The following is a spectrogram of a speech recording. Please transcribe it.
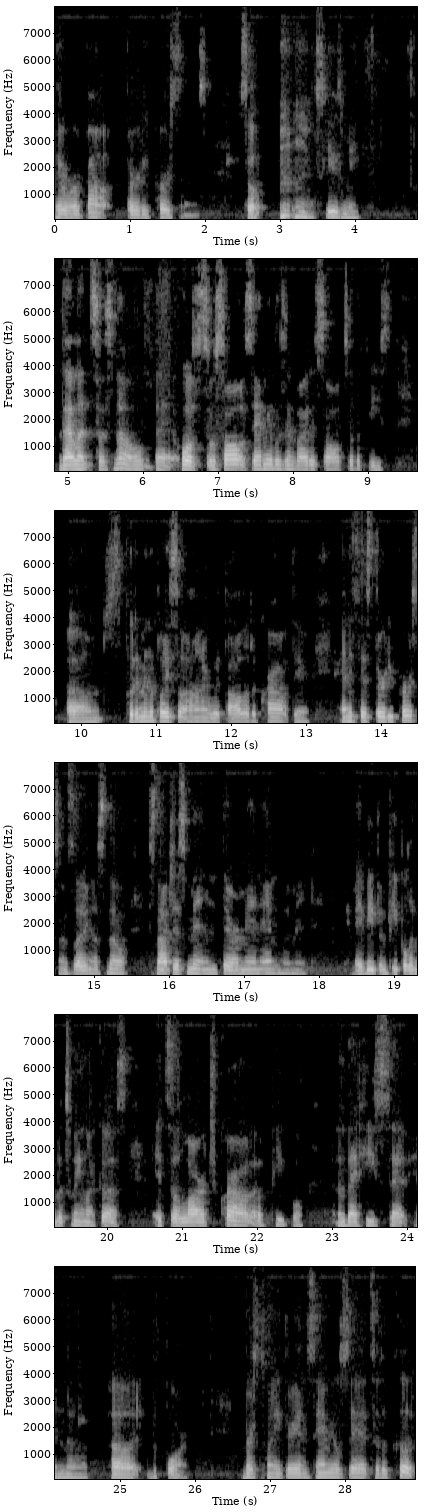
There were about 30 persons. So, excuse me, that lets us know that, well, so Saul, Samuel was invited Saul to the feast, um, put him in a place of honor with all of the crowd there. And it says 30 persons, letting us know it's not just men, there are men and women, maybe even people in between like us. It's a large crowd of people that he set in the uh, before. Verse 23 And Samuel said to the cook,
